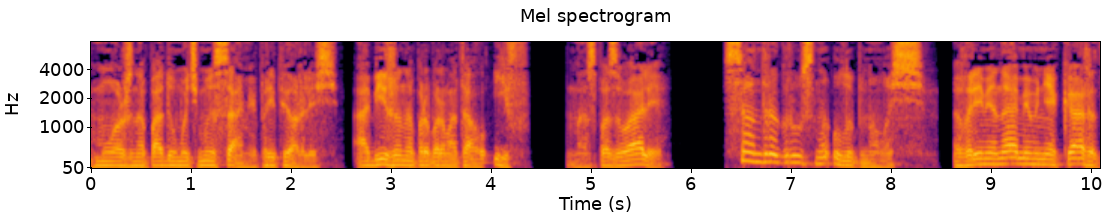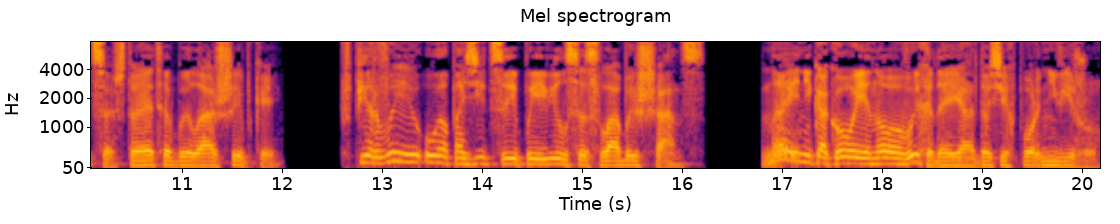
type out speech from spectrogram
«Можно подумать, мы сами приперлись», — обиженно пробормотал Ив. «Нас позвали?» Сандра грустно улыбнулась. «Временами мне кажется, что это было ошибкой. Впервые у оппозиции появился слабый шанс. Но и никакого иного выхода я до сих пор не вижу.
